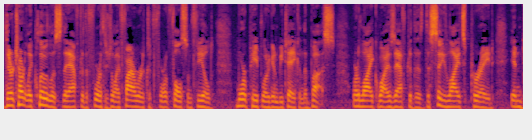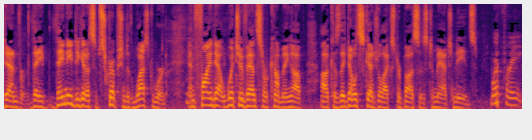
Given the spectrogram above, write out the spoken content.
they're totally clueless that after the Fourth of July fireworks at Folsom Field, more people are going to be taking the bus. Or likewise, after the, the City Lights Parade in Denver, they they need to get a subscription to the Westword and find out which events are coming up because uh, they don't schedule extra buses to match needs. We're free.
